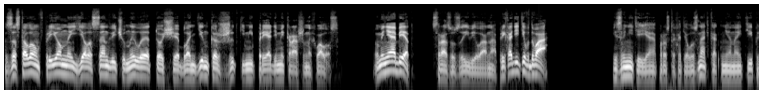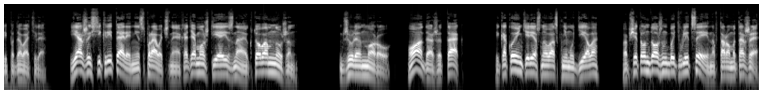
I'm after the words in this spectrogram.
За столом в приемной ела сэндвич унылая, тощая блондинка с жидкими прядями крашеных волос. «У меня обед», — сразу заявила она. «Приходите в два». «Извините, я просто хотел узнать, как мне найти преподавателя». «Я же секретарь, а не справочная, хотя, может, я и знаю. Кто вам нужен?» «Джулиан Морроу». «О, даже так. И какое, интересно, у вас к нему дело? Вообще-то он должен быть в лицее, на втором этаже».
